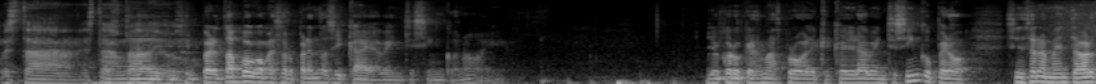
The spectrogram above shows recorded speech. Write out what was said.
Está, está, difícil, pero tampoco me sorprendo si cae a 25, ¿no? yo creo que es más probable que caiga a 25, pero sinceramente, ahora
